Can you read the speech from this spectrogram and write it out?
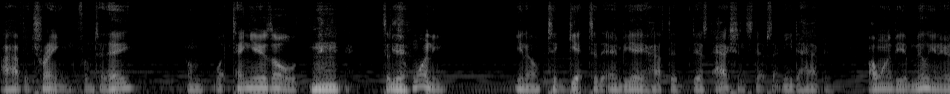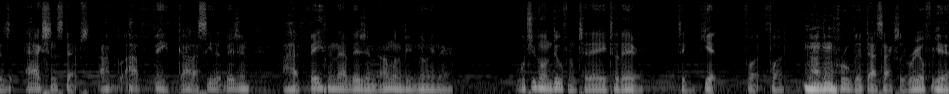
I have to train from today, from what, 10 years old Mhm. to Yeah. 20, you know, to get to the NBA, I have to, there's action steps that need to happen. If I want to be a millionaire, there's action steps. I, I have faith. God, I see the vision. I have faith in that vision. that I'm going to be a millionaire. What you going to do from today to there to get for, for God to prove that that's actually real for you? Yeah,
